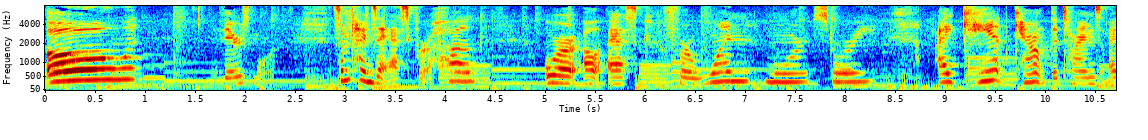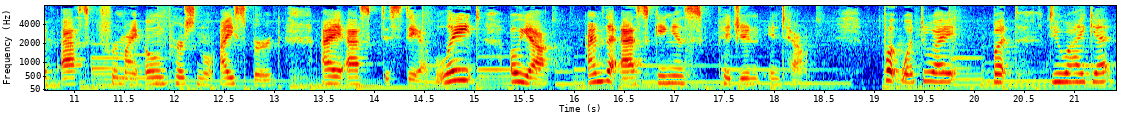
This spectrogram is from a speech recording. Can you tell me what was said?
Oh, there's more. Sometimes I ask for a hug, or I'll ask for one more story. I can't count the times I've asked for my own personal iceberg. I ask to stay up late. Oh, yeah, I'm the askingest pigeon in town. But what do I, but do I get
